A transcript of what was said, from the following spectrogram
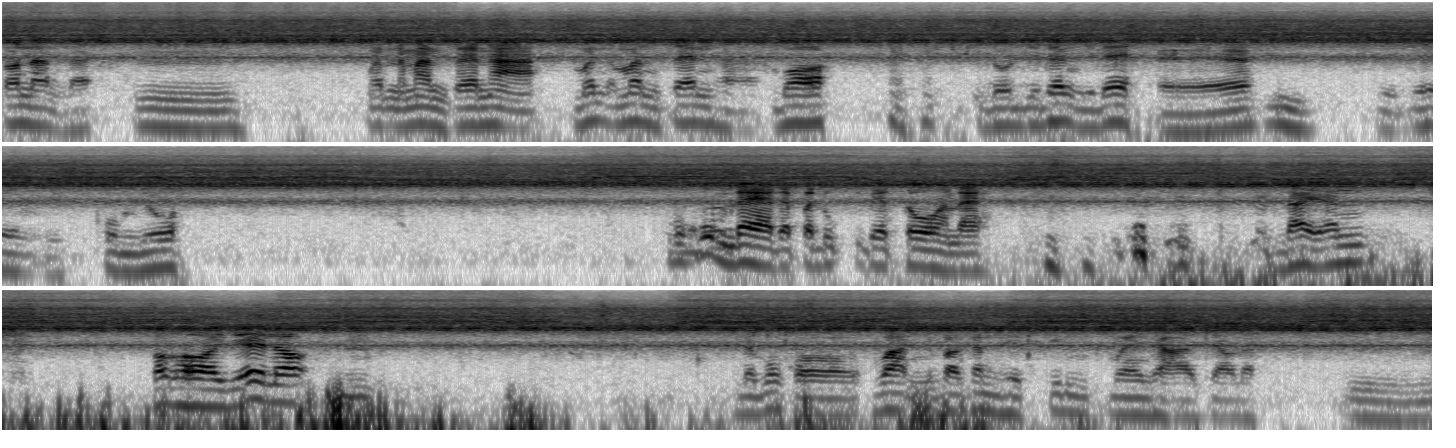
ตอนนั้นแหละอืมมันน้ำมันแสนหามันมันแสนหาบอ โดนอยู่เด้งอยู่เด้เอออยู่เด้งอีกคุมอยู่บุกุ้มแดดแต่ปลาดุกเดียโตหันแหละได้อันพอคอยเยอะเนาะ แล้วพอคอว่านนี่พากันเห็ดกินเมืองชาเจ้าละอืม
